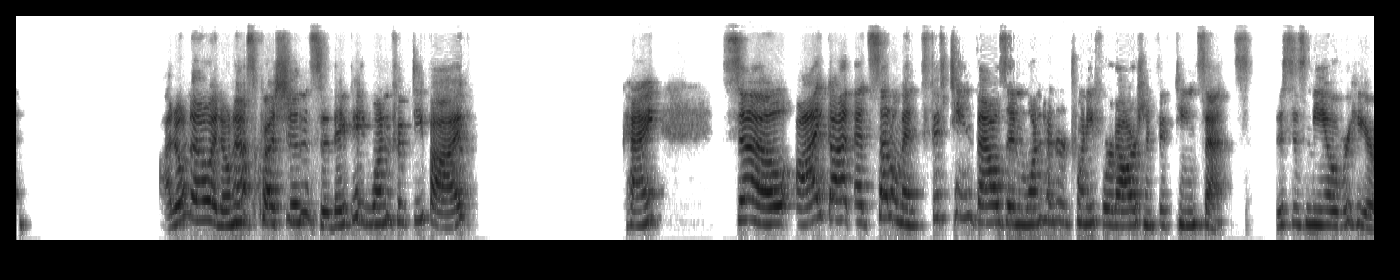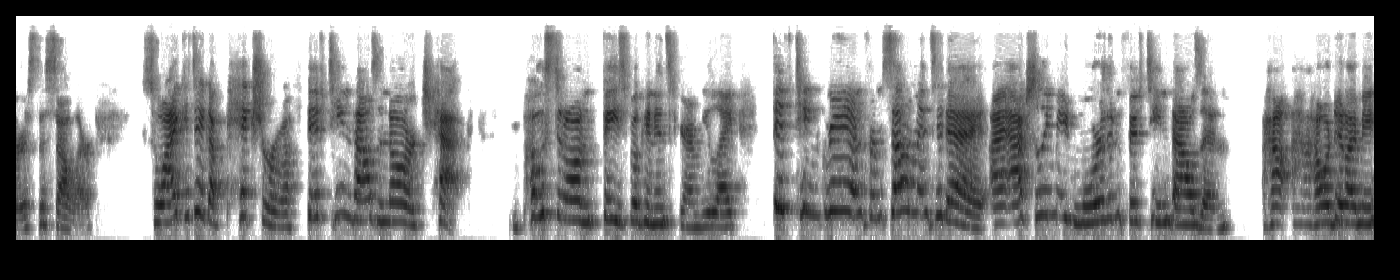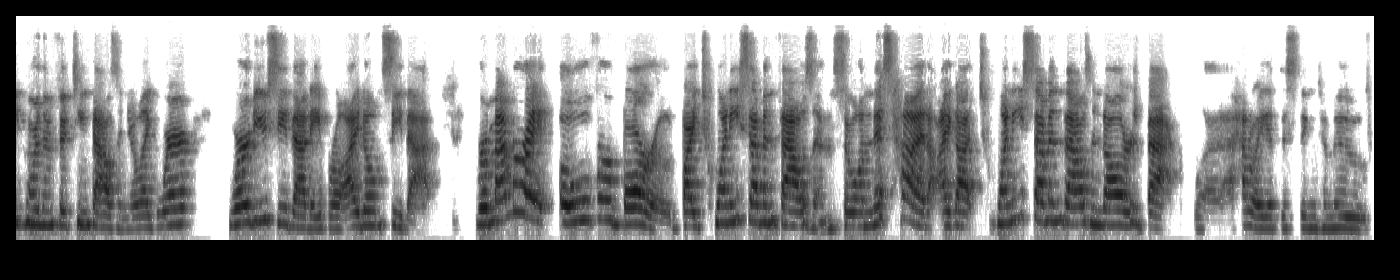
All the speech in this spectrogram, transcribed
I don't know. I don't ask questions. So they paid 155. Okay. So I got at settlement $15,124.15. This is me over here as the seller. So I could take a picture of a $15,000 check and post it on Facebook and Instagram and be like, 15 grand from settlement today. I actually made more than 15,000. How, how did I make more than 15,000? You're like, where, where do you see that, April? I don't see that. Remember, I over borrowed by 27,000. So on this HUD, I got $27,000 back. How do I get this thing to move?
